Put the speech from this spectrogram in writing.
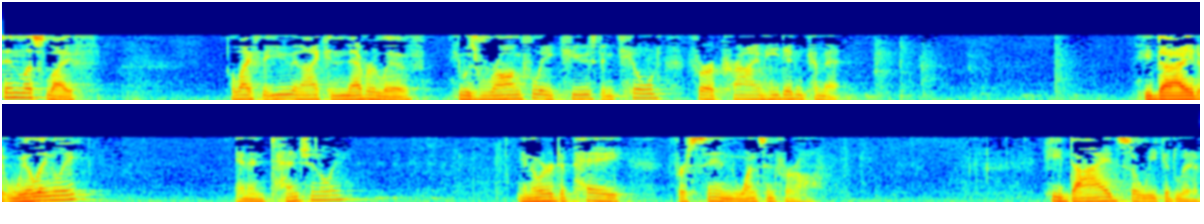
sinless life, a life that you and I can never live. He was wrongfully accused and killed for a crime he didn't commit. He died willingly and intentionally in order to pay for sin once and for all. He died so we could live.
